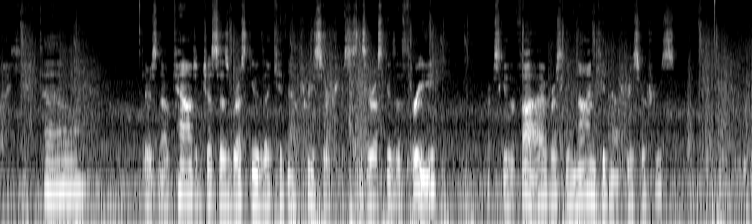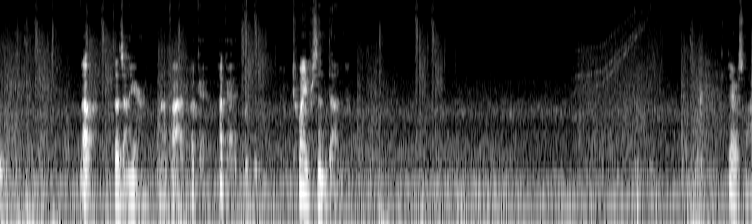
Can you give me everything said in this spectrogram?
I can't tell. There's no count, it just says rescue the kidnapped researchers. Since I rescue the three, rescue the five, rescue nine kidnapped researchers. Oh, says down here. One of five. Okay, okay. 20% done. There's one.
